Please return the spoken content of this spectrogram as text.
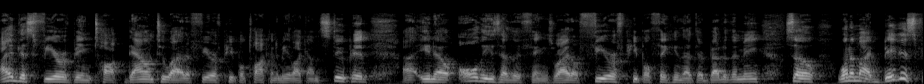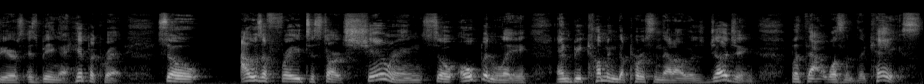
I had this fear of being talked down to. I had a fear of people talking to me like I'm stupid, uh, you know, all these other things, right? Or fear of people thinking that they're better than me. So one of my biggest fears is being a hypocrite. So I was afraid to start sharing so openly and becoming the person that I was judging, but that wasn't the case.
